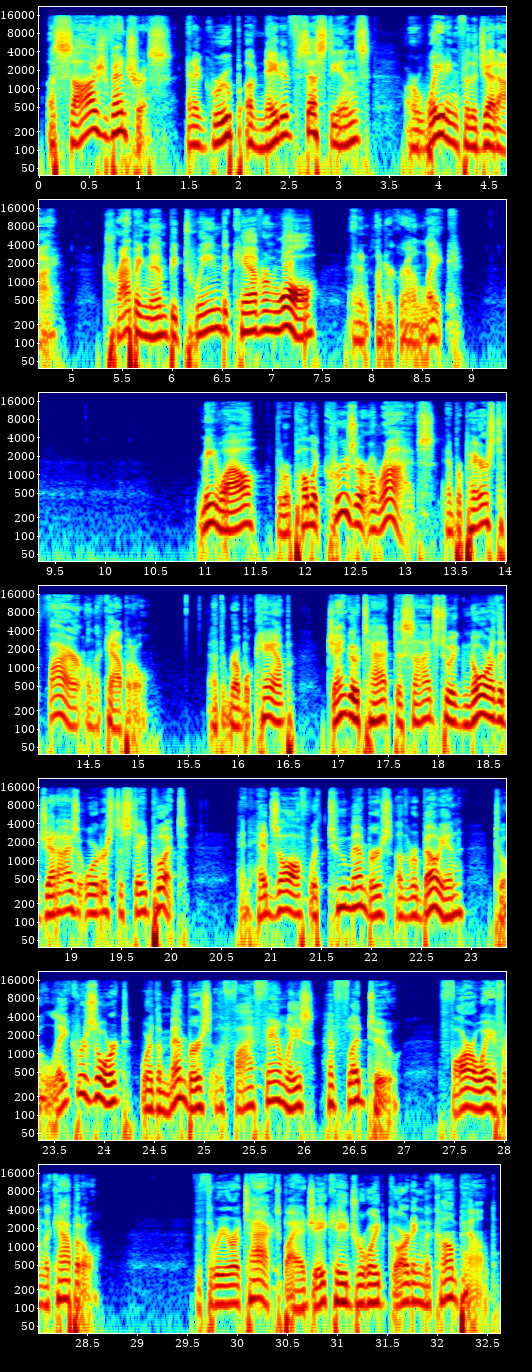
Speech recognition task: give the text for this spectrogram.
Asajj Ventress and a group of native Cestians are waiting for the Jedi, trapping them between the cavern wall and an underground lake. Meanwhile, the Republic cruiser arrives and prepares to fire on the capital. At the rebel camp, Jango Tat decides to ignore the Jedi's orders to stay put and heads off with two members of the rebellion to a lake resort where the members of the five families have fled to, far away from the capital. The three are attacked by a JK droid guarding the compound.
